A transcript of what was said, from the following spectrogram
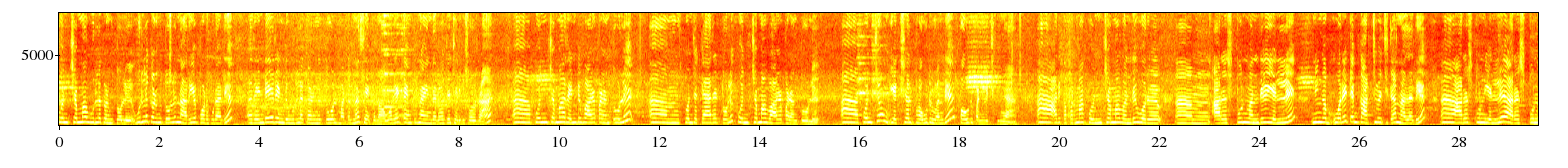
கொஞ்சமாக உருளைக்கிழங்கு தோல். உருளைக்கிழங்கு தோல் நிறைய போடக்கூடாது. ரெண்டே ரெண்டு உருளைக்கிழங்கு தோல் மட்டும்தான் சேர்க்கணும். ஒரே டைமுக்கு நான் இந்த ரோஜா செடிக்கு சொல்கிறேன் கொஞ்சமாக ரெண்டு வாழைப்பழம் தோல் கொஞ்சம் கேரட் தோல் கொஞ்சமாக வாழைப்பழம் தோல். கொஞ்சம் எக்ஸல் பவுட்ரு வந்து பவுட்ரு பண்ணி வச்சுக்கோங்க. அதுக்கப்புறமா கொஞ்சமாக வந்து ஒரு அரை ஸ்பூன் வந்து எள் நீங்கள் ஒரே டைம்க்கு அரைச்சி வச்சுட்டா நல்லது. அரை ஸ்பூன் எள்ளு அரை ஸ்பூன்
